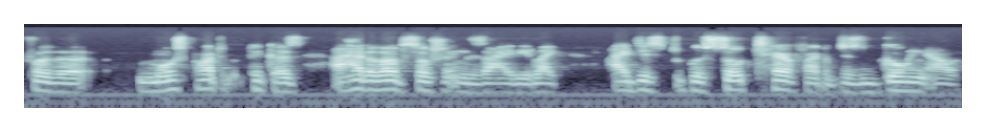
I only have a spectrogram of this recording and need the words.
for the most part because I had a lot of social anxiety. Like I just was so terrified of just going out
